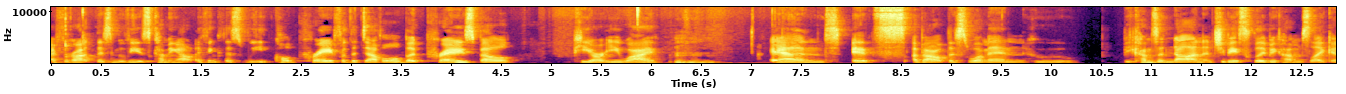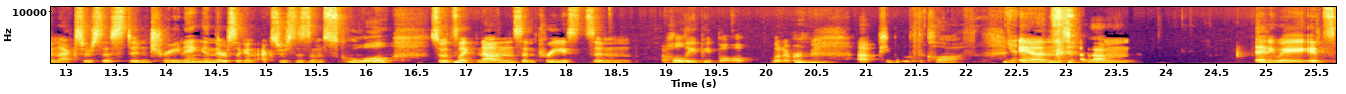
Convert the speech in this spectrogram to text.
I forgot this movie is coming out, I think this week called Prey for the Devil, but pray Mm. spelled P R E Y. Mhm. And it's about this woman who becomes a nun and she basically becomes like an exorcist in training. And there's like an exorcism school. So it's Mm. like nuns and priests and holy people, whatever Mhm. uh, people of the cloth Yeah. and um anyway it's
